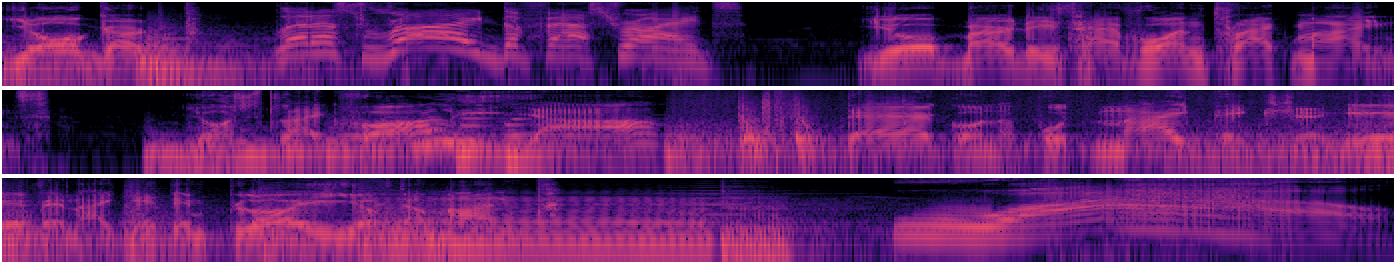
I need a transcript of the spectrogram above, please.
Yogurt. Let us ride the fast rides. You birdies have one-track minds. Just like Wally, yeah? They're gonna put my picture here when I get Employee of the Month. Wow.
